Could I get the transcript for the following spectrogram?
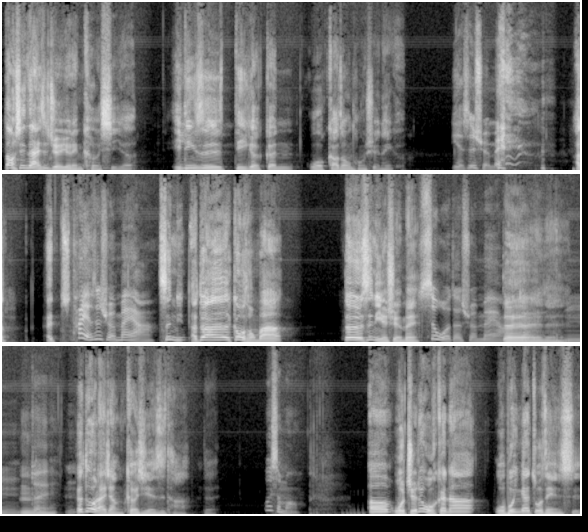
到现在还是觉得有点可惜的，一定是第一个跟我高中同学那个，也是学妹啊，哎，她也是学妹啊，是你啊？对啊，跟我同班，对，是你的学妹，是我的学妹啊，对对对，嗯嗯对，那对我来讲，可惜的是她，对，为什么？呃，我觉得我跟她，我不应该做这件事，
